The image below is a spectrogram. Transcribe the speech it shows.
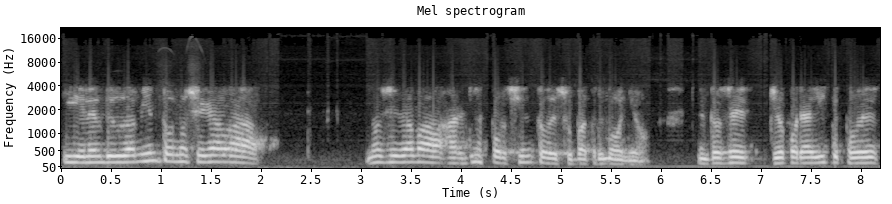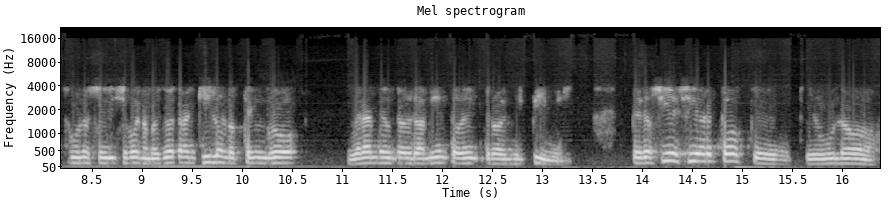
y el endeudamiento no llegaba no llegaba al 10% de su patrimonio. Entonces, yo por ahí te puede, uno se dice, bueno, me quedo tranquilo, no tengo gran endeudamiento dentro de mis pymes. Pero sí es cierto que, que uno,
